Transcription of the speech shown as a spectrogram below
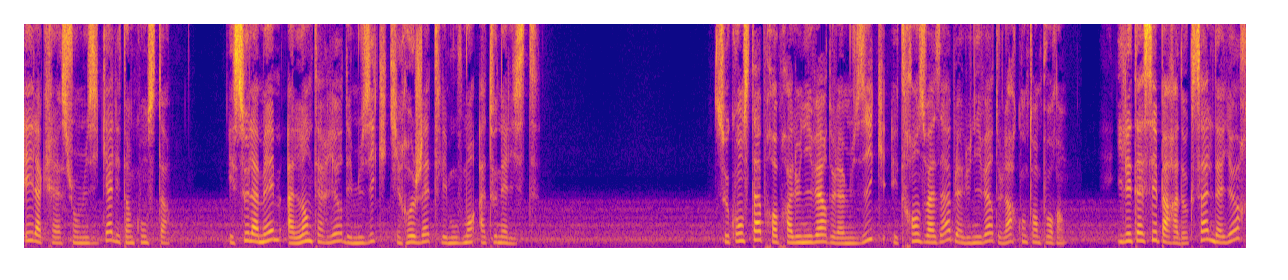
et la création musicale est un constat, et cela même à l'intérieur des musiques qui rejettent les mouvements atonalistes. Ce constat propre à l'univers de la musique est transvasable à l'univers de l'art contemporain. Il est assez paradoxal d'ailleurs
